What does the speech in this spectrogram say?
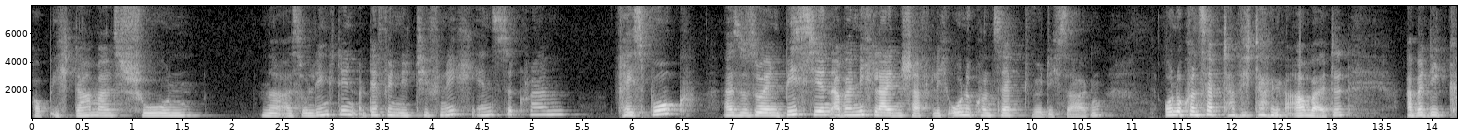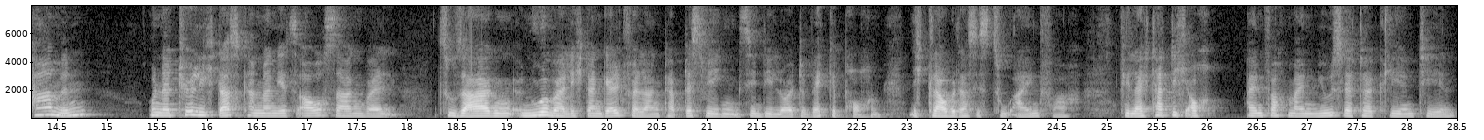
ob ich damals schon na, also LinkedIn definitiv nicht, Instagram, Facebook, also so ein bisschen, aber nicht leidenschaftlich, ohne Konzept würde ich sagen. Ohne Konzept habe ich da gearbeitet, aber die kamen und natürlich, das kann man jetzt auch sagen, weil zu sagen, nur weil ich dann Geld verlangt habe, deswegen sind die Leute weggebrochen. Ich glaube, das ist zu einfach. Vielleicht hatte ich auch einfach mein Newsletter-Klientel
